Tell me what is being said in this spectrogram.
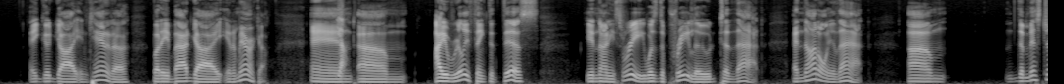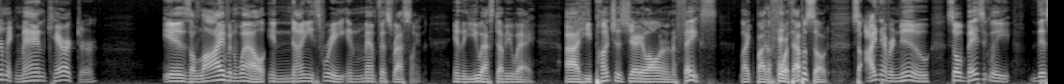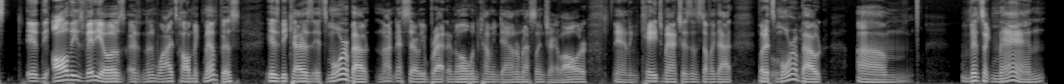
a good guy in Canada, but a bad guy in America. And um, I really think that this in 93 was the prelude to that. And not only that, um, the Mr. McMahon character is alive and well in 93 in Memphis Wrestling in the USWA. Uh, he punches Jerry Lawler in the face, like by the Okay. fourth episode. So I never knew. So basically, this it, the, all these videos and why it's called McMemphis is because it's more about not necessarily Bret and Owen coming down and wrestling Jerry Lawler and in cage matches and stuff like that, but it's more about um, Vince McMahon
